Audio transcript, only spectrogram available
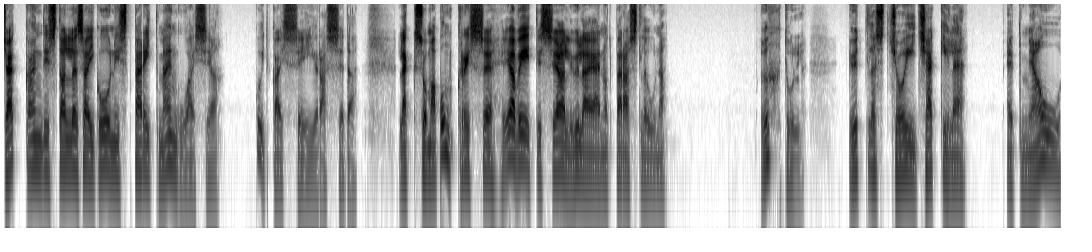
Jack andis talle Saigoonist pärit mänguasja, kuid kass eiras seda läks oma punkrisse ja veetis seal ülejäänud pärastlõuna. õhtul ütles Joy Jackile, et Mjau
